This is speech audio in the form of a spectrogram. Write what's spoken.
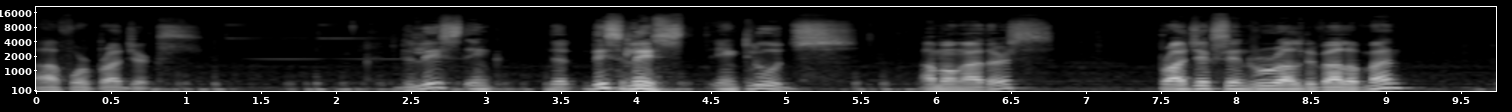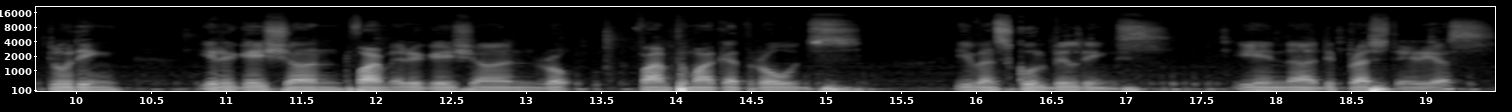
uh, for projects. The list the, this list includes, among others, projects in rural development, including irrigation, farm irrigation, farm to market roads, even school buildings in uh, depressed areas,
